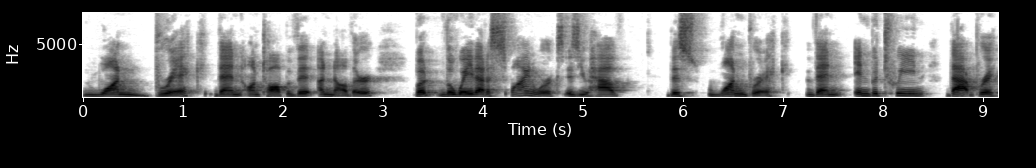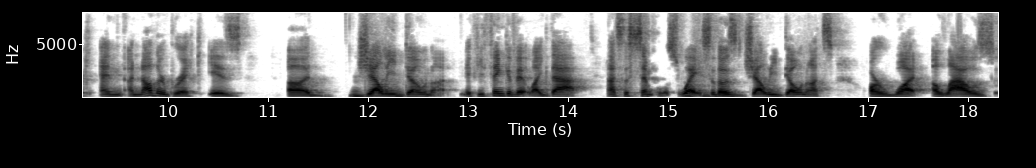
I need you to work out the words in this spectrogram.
one brick, then on top of it another. But the way that a spine works is you have this one brick, then in between that brick and another brick is a jelly donut. If you think of it like that, that's the simplest way. Mm-hmm. So those jelly donuts are what allows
